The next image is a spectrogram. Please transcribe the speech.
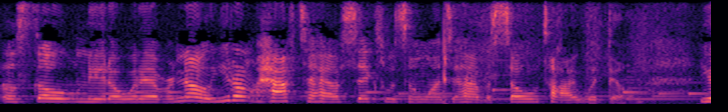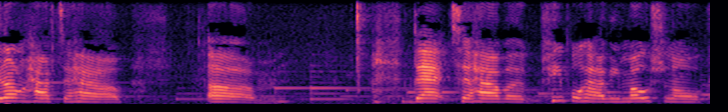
a soul knit or whatever. No, you don't have to have sex with someone to have a soul tie with them. You don't have to have um, that to have a people have emotional,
